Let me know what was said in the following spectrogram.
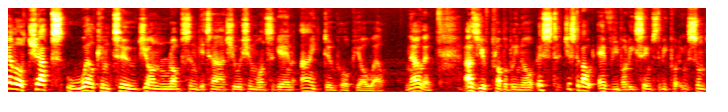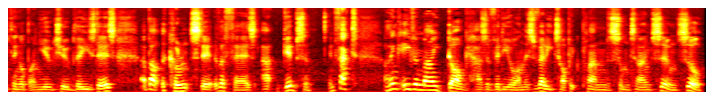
Hello chaps, welcome to John Robson Guitar Tuition once again. I do hope you're well. Now then, as you've probably noticed, just about everybody seems to be putting something up on YouTube these days about the current state of affairs at Gibson. In fact, I think even my dog has a video on this very topic planned sometime soon. So,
